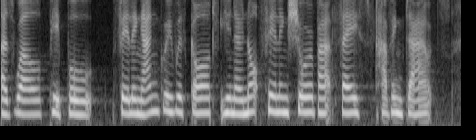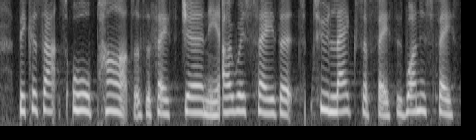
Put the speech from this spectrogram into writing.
as well people feeling angry with God, you know, not feeling sure about faith, having doubts, because that's all part of the faith journey. I always say that two legs of faith one is faith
